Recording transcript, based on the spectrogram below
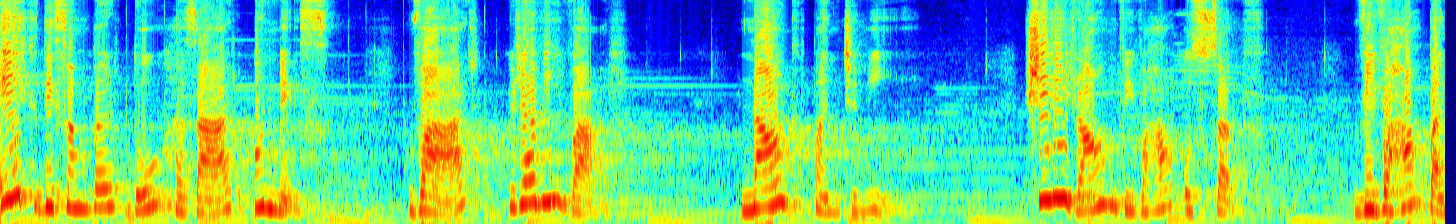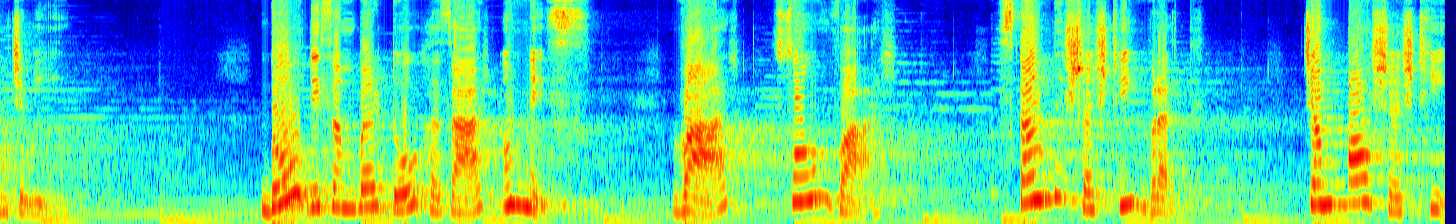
एक दिसंबर 2019 वार रविवार नाग पंचमी श्री राम विवाह उत्सव विवाह पंचमी 2 दिसंबर 2019 वार, सोमवार। स्कंद षष्ठी व्रत। चंपा षष्ठी।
